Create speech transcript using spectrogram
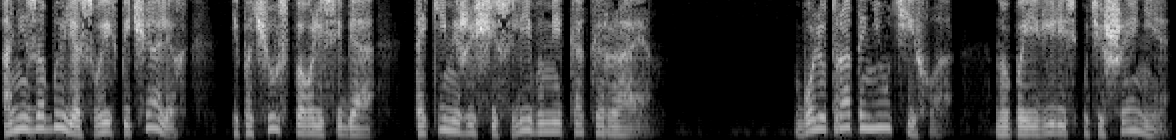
они забыли о своих печалях и почувствовали себя такими же счастливыми, как и Райан. Боль утраты не утихла, но появились утешение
